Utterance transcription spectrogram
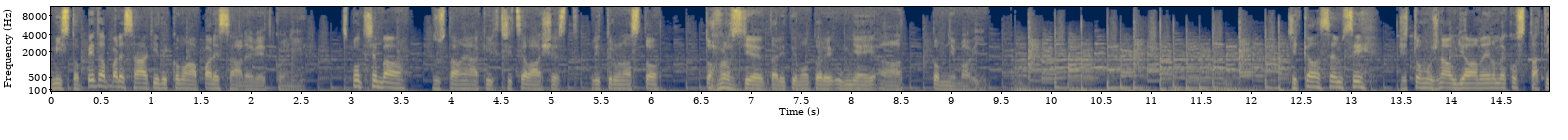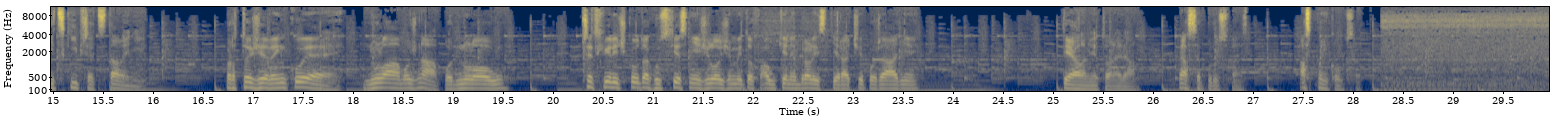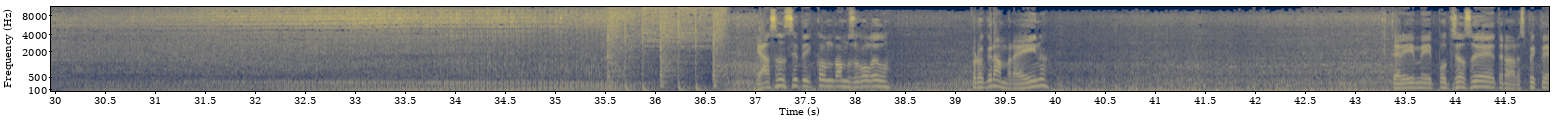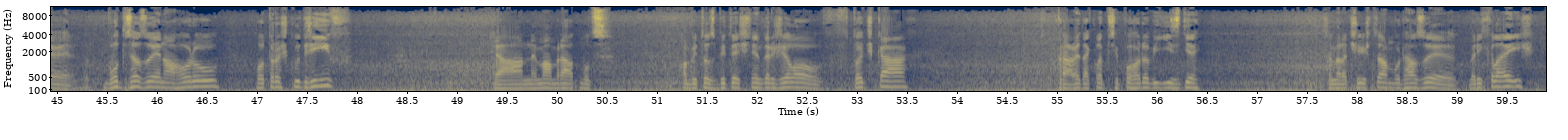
Místo 55 teď má 59 koní. Spotřeba zůstává nějakých 3,6 litrů na 100. To prostě tady ty motory umějí a to mě baví. Říkal jsem si, že to možná uděláme jenom jako statický představení. Protože venku je nula, možná pod nulou. Před chvíličkou tak hustě sněžilo, že mi to v autě nebrali stěrače pořádně. Ty ale mě to nedá. Já se půjdu svést. Aspoň kousek. Já jsem si teď tam zvolil program Rain, který mi podřazuje, teda respektive odřazuje nahoru o trošku dřív. Já nemám rád moc, aby to zbytečně drželo v točkách. Právě takhle při pohodové jízdě jsem radši, když to tam odhazuje rychlejš.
